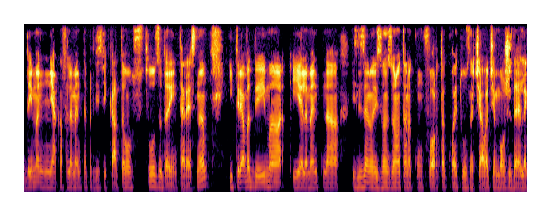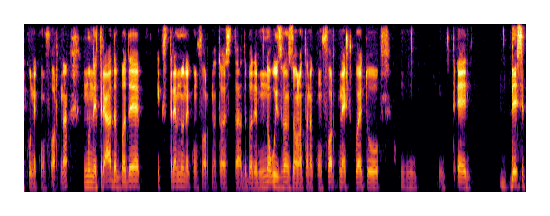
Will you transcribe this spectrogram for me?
да има някакъв елемент на предизвикателство, за да е интересна и трябва да има и елемент на излизане извън зоната на комфорта, което означава, че може да е леко некомфортна, но не трябва да бъде екстремно некомфортна, т.е. да бъде много извън зоната на комфорт, нещо, което е 10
